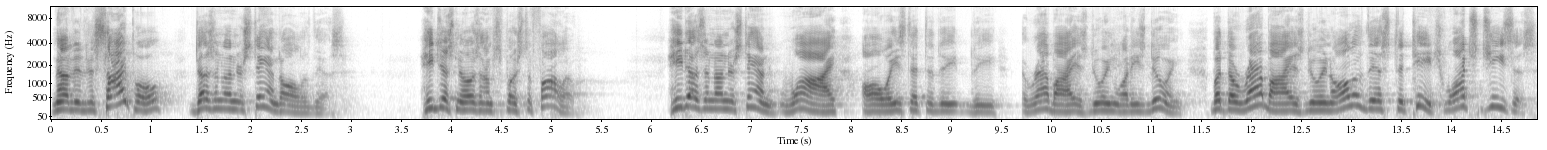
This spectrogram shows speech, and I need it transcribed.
Now, the disciple doesn't understand all of this. He just knows I'm supposed to follow. He doesn't understand why always that the, the, the, rabbi is doing what he's doing. But the rabbi is doing all of this to teach. Watch Jesus.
